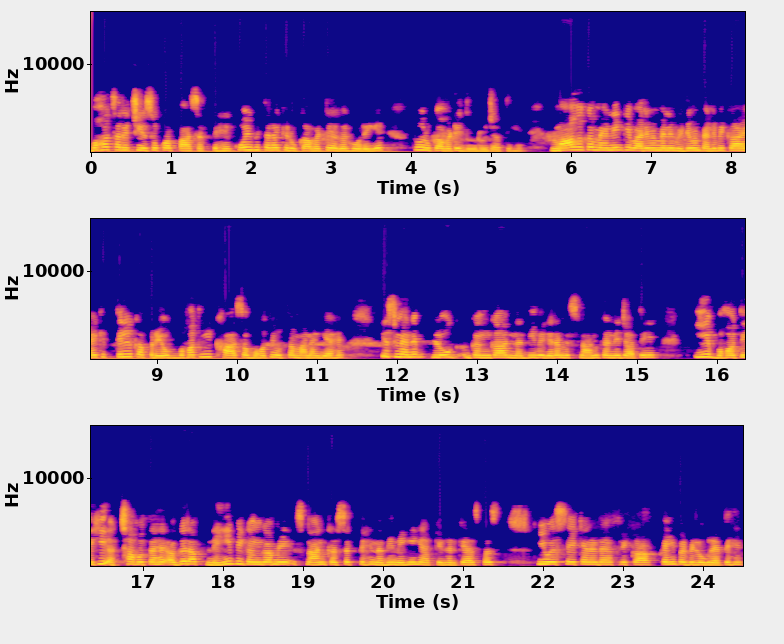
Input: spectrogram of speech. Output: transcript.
बहुत सारी चीज़ों को आप पा सकते हैं। कोई भी तरह की रुकावटें अगर हो रही है तो रुकावटें दूर हो जाती हैं। माघ का महीने के बारे में मैंने वीडियो में पहले भी कहा है कि तिल का प्रयोग बहुत ही खास और बहुत ही उत्तम माना गया है। इस महीने लोग गंगा, नदी वगैरह में स्नान करने जाते हैं। ये बहुत ही अच्छा होता है। अगर आप नहीं भी गंगा में स्नान कर सकते हैं, नदी नहीं है आपके घर के आसपास यूएसए कनाडा अफ्रीका कहीं पर भी लोग रहते हैं,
